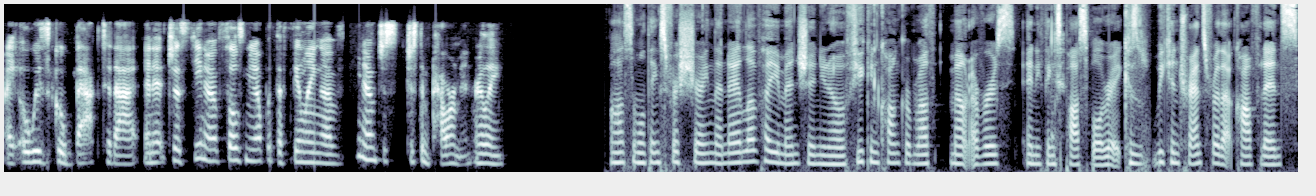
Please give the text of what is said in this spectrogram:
I always go back to that and it just, you know, fills me up with the feeling of, you know, just just empowerment, really. Awesome. Well, thanks for sharing that. And I love how you mentioned, you know, if you can conquer Mount Everest, anything's possible, right? Because we can transfer that confidence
